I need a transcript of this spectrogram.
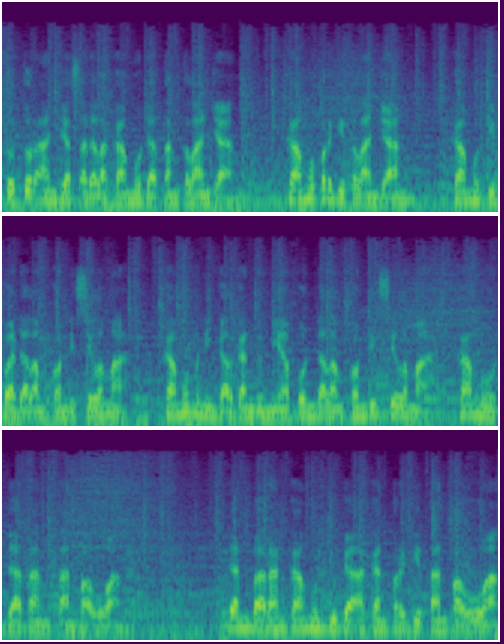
tutur Anjas adalah kamu datang telanjang, kamu pergi telanjang, kamu tiba dalam kondisi lemah, kamu meninggalkan dunia pun dalam kondisi lemah, kamu datang tanpa uang. Dan barang kamu juga akan pergi tanpa uang,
